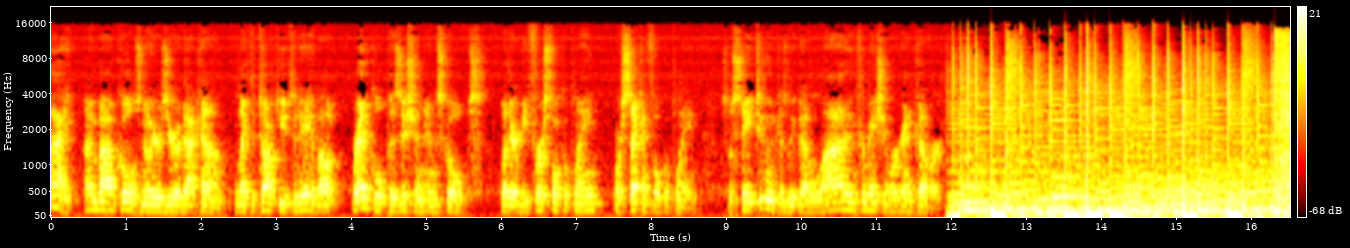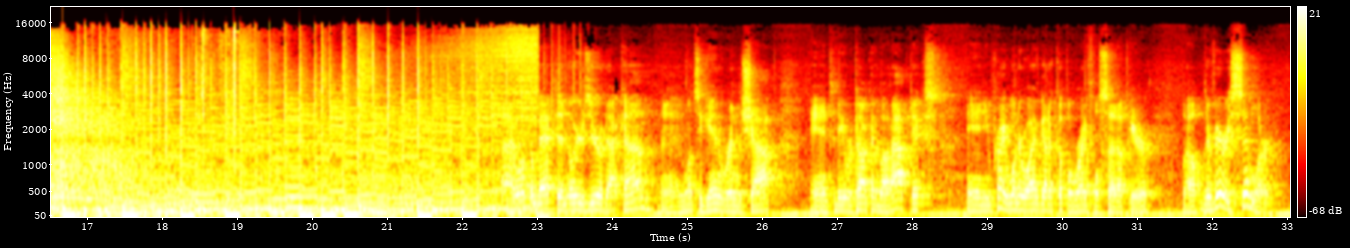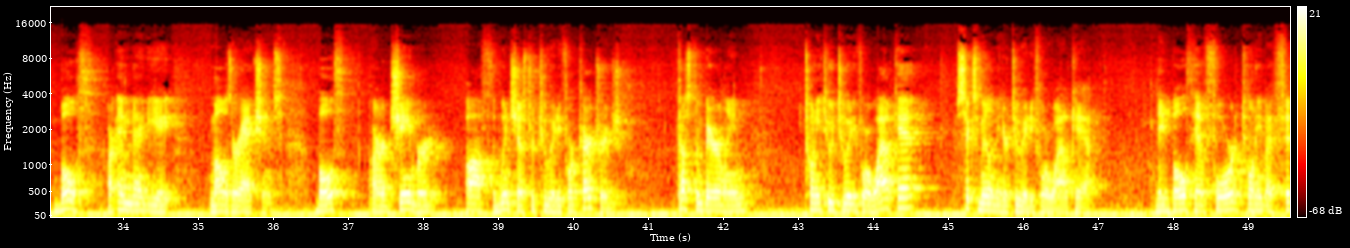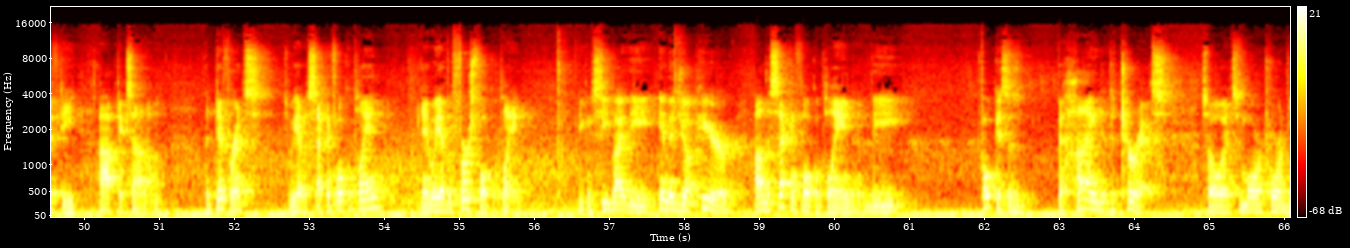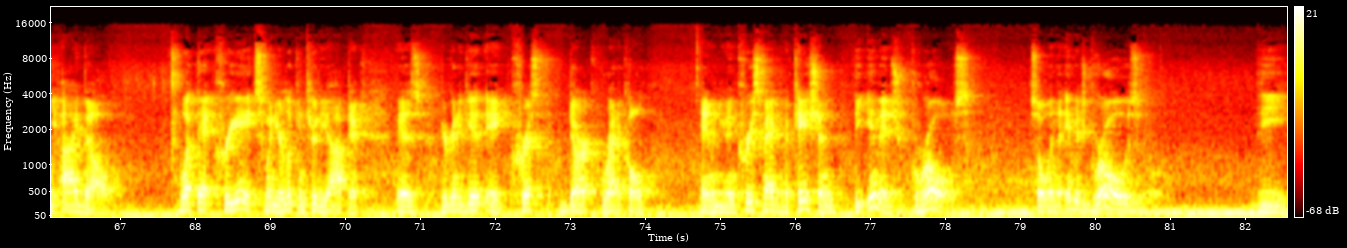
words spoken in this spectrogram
Hi, I'm Bob Coles, KnowYourZero.com. I'd like to talk to you today about reticle position in scopes, whether it be first focal plane or second focal plane. So stay tuned because we've got a lot of information we're going to cover. Hi, welcome back to KnowYourZero.com. And once again, we're in the shop. And today we're talking about optics. And you probably wonder why I've got a couple rifles set up here. Well, they're very similar. Both are M98 Mauser actions. Both are chambered off the Winchester 284 cartridge. Custom barreling 22 284 Wildcat, 6 millimeter 284 Wildcat. They both have 4 to 20 by 50 optics on them. The difference is we have a second focal plane and we have a first focal plane. You can see by the image up here on the second focal plane, the focus is behind the turrets. So it's more toward the eye bell. What that creates when you're looking through the optic is you're going to get a crisp, dark reticle. And when you increase magnification, the image grows. So when the image grows, the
